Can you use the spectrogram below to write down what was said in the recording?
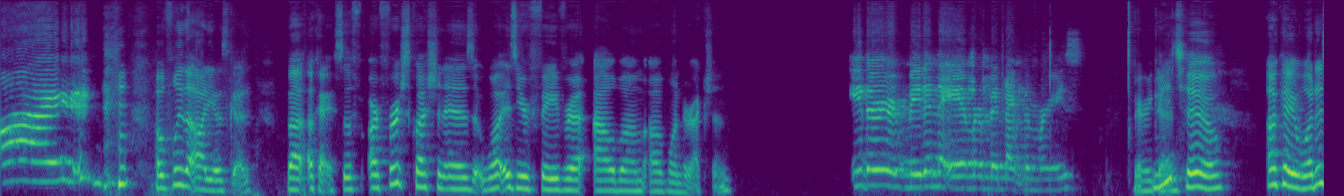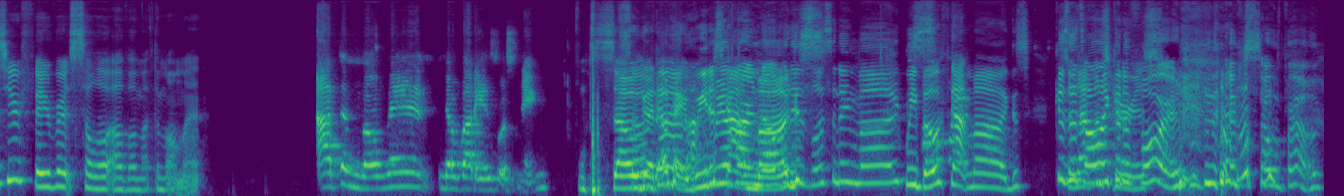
Hi. Hopefully the audio is good. But okay, so our first question is, what is your favorite album of One Direction? Either Made in the AM or Midnight Memories. Very good. Me too. Okay, what is your favorite solo album at the moment? At the moment, nobody is listening. So, so good. good. Okay, we just we got our mugs. Nobody's listening mugs. We both got mugs because so it's all I could hers. afford. I'm so broke.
